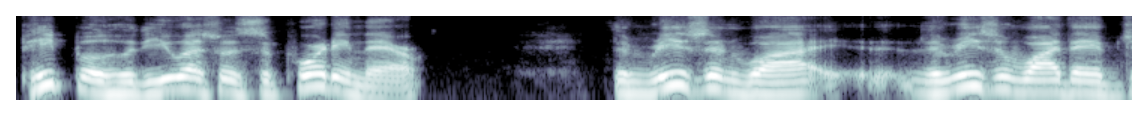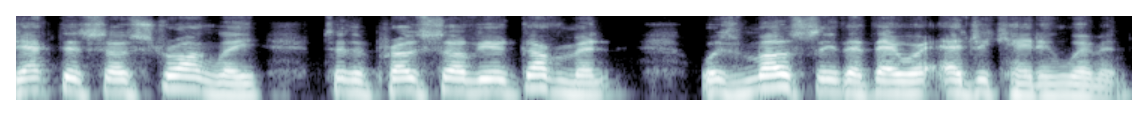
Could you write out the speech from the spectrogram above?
people who the U.S. was supporting there the reason why the reason why they objected so strongly to the pro-Soviet government was mostly that they were educating women,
